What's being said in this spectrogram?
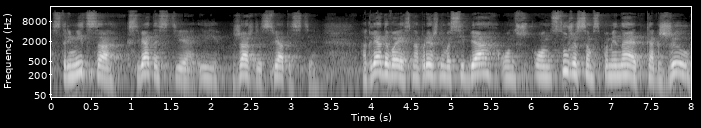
стремится к святости и жаждет святости. Оглядываясь на прежнего себя, он, он с ужасом вспоминает, как жил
